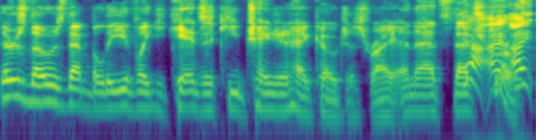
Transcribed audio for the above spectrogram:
there's those that believe like you can't just keep changing head coaches, right? And that's that's yeah, true. I, I,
